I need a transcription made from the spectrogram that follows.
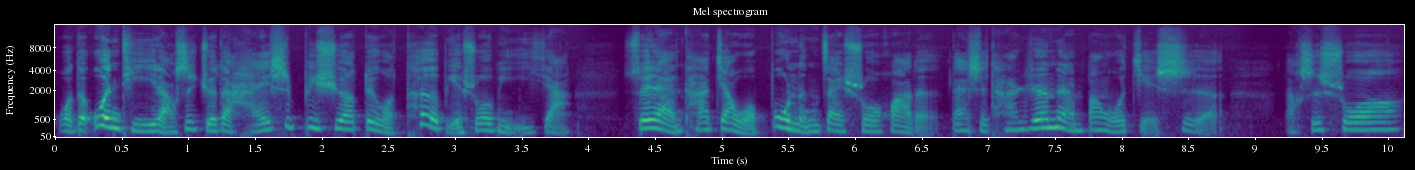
我的问题，老师觉得还是必须要对我特别说明一下。虽然他叫我不能再说话的，但是他仍然帮我解释了。老师说，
